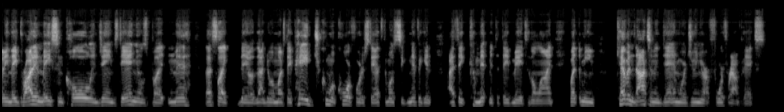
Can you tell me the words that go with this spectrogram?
I mean, they brought in Mason Cole and James Daniels, but meh, that's like you know not doing much. They paid Chukwuma for to stay. That's the most significant, I think, commitment that they've made to the line. But I mean, Kevin Dotson and Dan Moore Jr. are fourth round picks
